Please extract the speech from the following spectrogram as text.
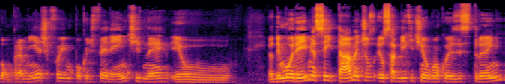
bom, pra mim acho que foi um pouco diferente, né? Eu, eu demorei me aceitar, mas eu, sabia que tinha alguma coisa estranha. Não,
